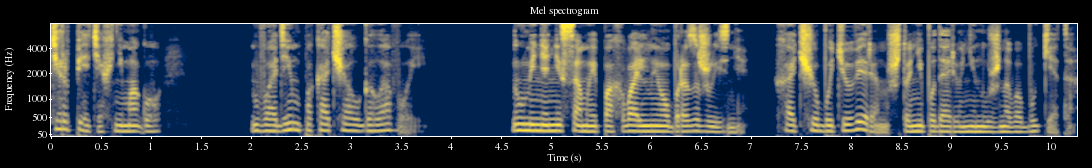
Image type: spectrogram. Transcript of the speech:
Терпеть их не могу. Вадим покачал головой. У меня не самый похвальный образ жизни. Хочу быть уверен, что не подарю ненужного букета.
